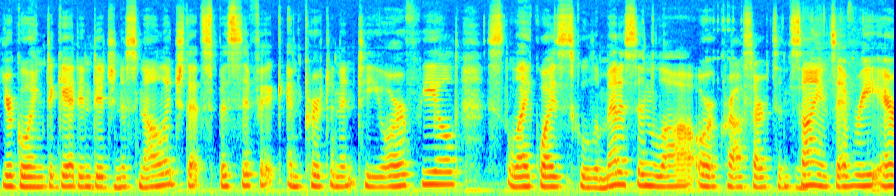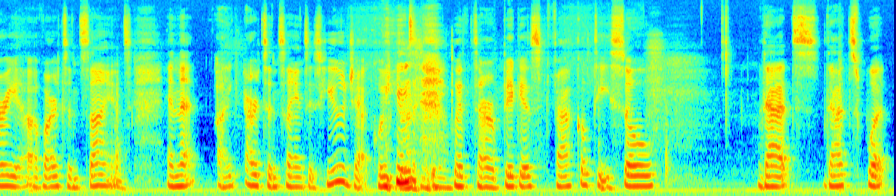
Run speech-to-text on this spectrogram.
you're going to get Indigenous knowledge that's specific and pertinent to your field. Likewise, School of Medicine, law, or across arts and science, every area of arts and science. And that uh, arts and science is huge at Queen's mm-hmm. with our biggest faculty. So, that's that's what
